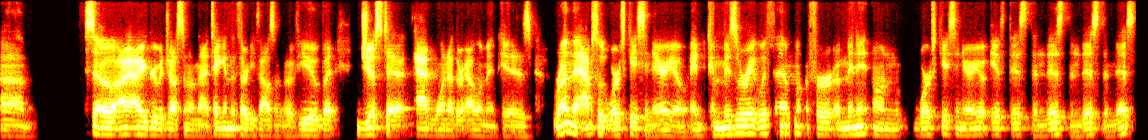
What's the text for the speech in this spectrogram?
Um, so I, I, agree with Justin on that, taking the 30,000 foot view. But just to add one other element is run the absolute worst case scenario and commiserate with them for a minute on worst case scenario. If this, then this, then this, then this.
